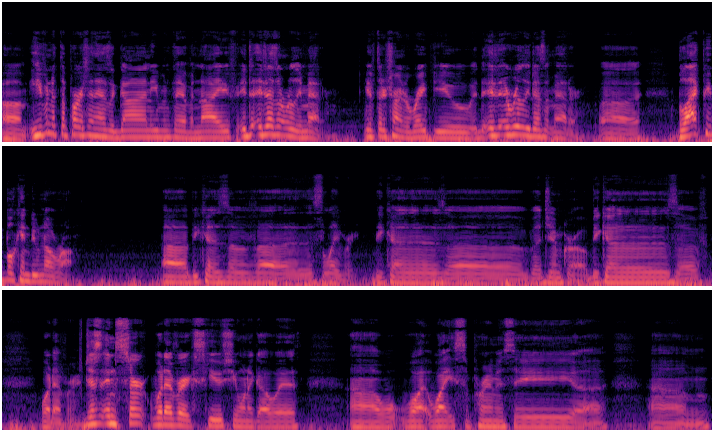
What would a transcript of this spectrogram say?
um, even if the person has a gun, even if they have a knife, it, it doesn't really matter. If they're trying to rape you, it, it really doesn't matter. Uh, black people can do no wrong uh, because of uh, slavery, because of uh, Jim Crow, because of whatever. Just insert whatever excuse you want to go with. Uh, white, white supremacy, uh, um,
